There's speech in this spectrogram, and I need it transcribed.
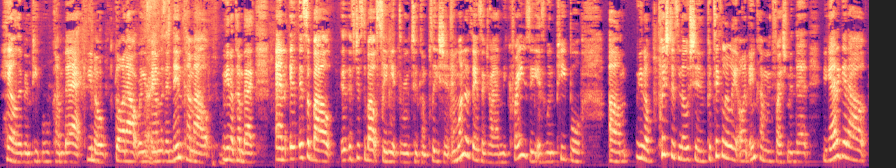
Hell, there've been people who come back, you know, gone out, raise Right. families, and then come out, you know, come back. And it, it's about it's just about seeing it through to completion. And one of the things that drive me crazy is when people. Um, you know, push this notion, particularly on incoming freshmen, that you got to get out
